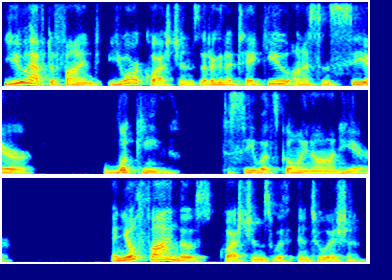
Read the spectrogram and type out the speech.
You have to find your questions that are going to take you on a sincere looking to see what's going on here. And you'll find those questions with intuition.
